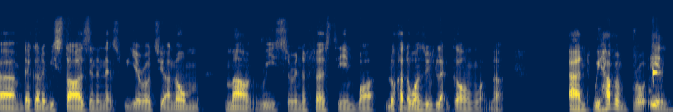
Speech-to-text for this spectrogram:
um they're going to be stars in the next year or two. I know Mount Reese are in the first team, but look at the ones we've let go and whatnot, and we haven't brought in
